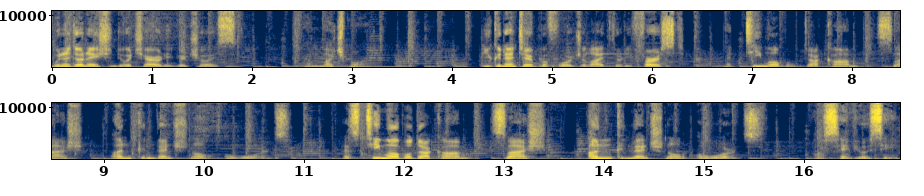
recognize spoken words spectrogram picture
Win a donation to a charity of your choice, and much more. You can enter before July 31st at tmobile.com slash unconventional awards. That's tmobile.com slash unconventional awards. I'll save you a seat.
